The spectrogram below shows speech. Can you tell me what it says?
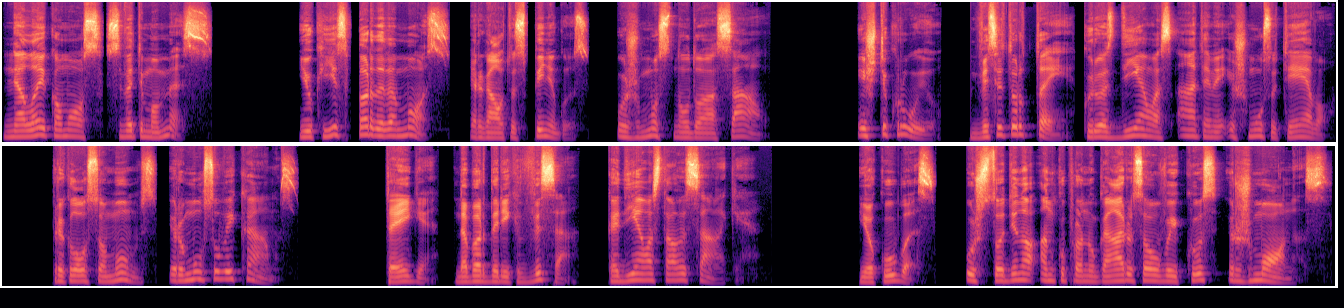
nelaikomos svetimomis. Juk jis pardavė mus ir gautus pinigus už mus naudojo savo. Iš tikrųjų, visi turtai, kuriuos Dievas atėmė iš mūsų tėvo, priklauso mums ir mūsų vaikams. Taigi, dabar daryk visą, ką Dievas tau įsakė. Jokūbas užsodino ant kupranugarių savo vaikus ir žmonas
